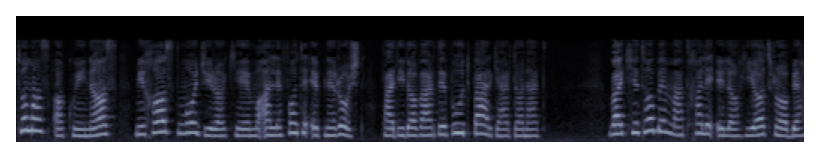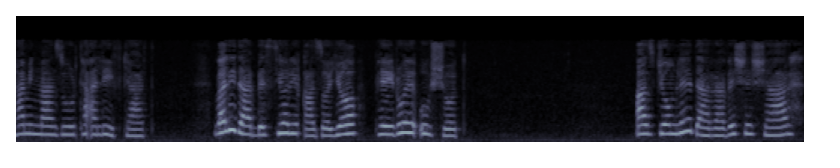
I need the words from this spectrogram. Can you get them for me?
توماس آکویناس می‌خواست موجی را که معلفات ابن رشد پدید آورده بود برگرداند و کتاب مدخل الهیات را به همین منظور تعلیف کرد. ولی در بسیاری قضایا پیرو او شد. از جمله در روش شرح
